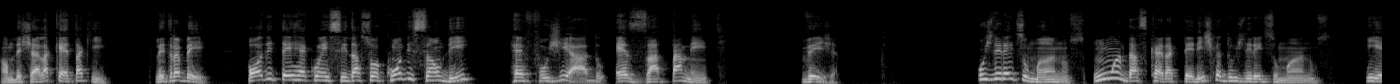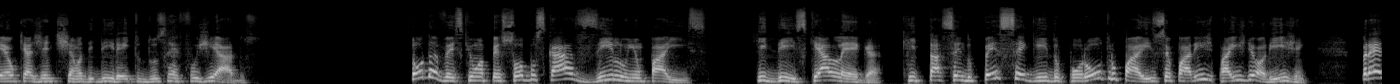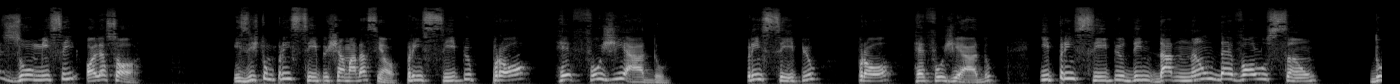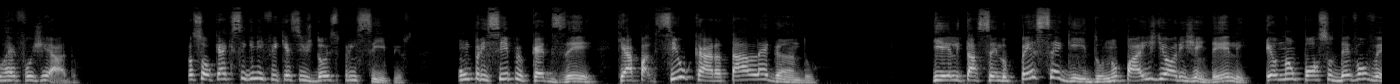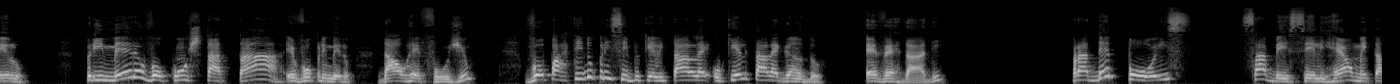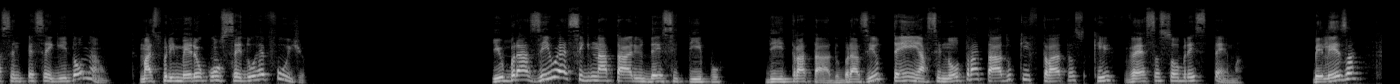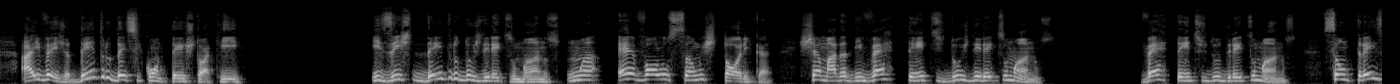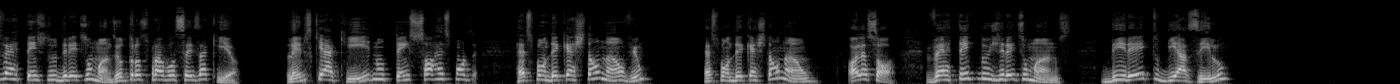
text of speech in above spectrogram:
Vamos deixar ela quieta aqui. Letra B. Pode ter reconhecido a sua condição de refugiado. Exatamente. Veja. Os direitos humanos, uma das características dos direitos humanos, que é o que a gente chama de direito dos refugiados. Toda vez que uma pessoa buscar asilo em um país que diz, que alega que está sendo perseguido por outro país, o seu país de origem, presume-se, olha só, existe um princípio chamado assim, ó, princípio pró-refugiado. Princípio pró-refugiado e princípio de, da não devolução do refugiado. Professor, o que é que significa esses dois princípios? Um princípio quer dizer que a, se o cara está alegando que ele está sendo perseguido no país de origem dele, eu não posso devolvê-lo. Primeiro eu vou constatar, eu vou primeiro dar o refúgio, vou partir do princípio que ele tá, o que ele está alegando é verdade, para depois saber se ele realmente está sendo perseguido ou não. Mas primeiro eu concedo o refúgio. E o Brasil é signatário desse tipo de tratado. O Brasil tem, assinou o tratado que trata, que versa sobre esse tema. Beleza? Aí veja, dentro desse contexto aqui, Existe dentro dos direitos humanos uma evolução histórica chamada de vertentes dos direitos humanos. Vertentes dos direitos humanos. São três vertentes dos direitos humanos. Eu trouxe para vocês aqui, ó. Lembre-se que aqui não tem só responde... responder questão não, viu? Responder questão não. Olha só, vertente dos direitos humanos. Direito de asilo,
